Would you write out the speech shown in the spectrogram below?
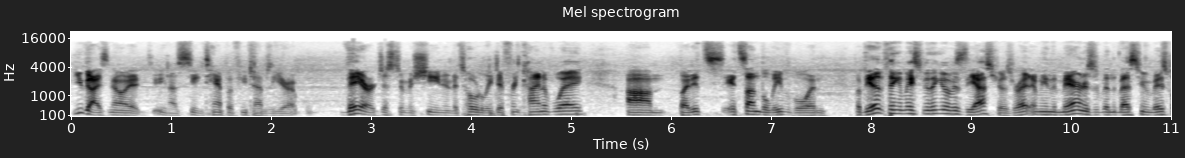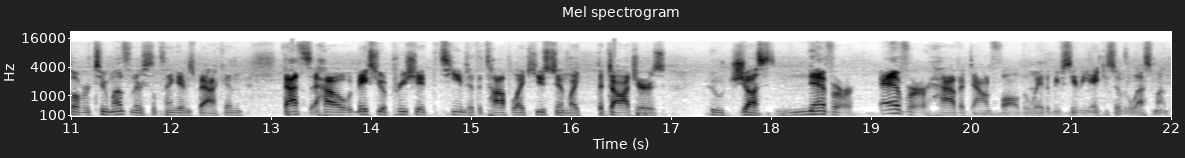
you guys know it, you know, seeing Tampa a few times a year, they are just a machine in a totally different kind of way. Um, but it's it's unbelievable. And but the other thing it makes me think of is the Astros, right? I mean, the Mariners have been the best team in baseball for two months, and they're still ten games back. And that's how it makes you appreciate the teams at the top, like Houston, like the Dodgers, who just never ever have a downfall the way that we've seen the Yankees over the last month.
